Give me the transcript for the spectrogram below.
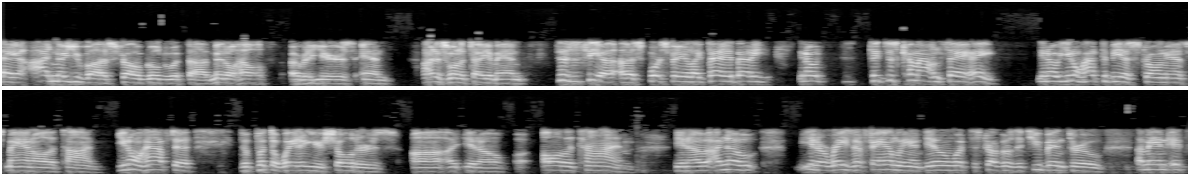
Hey, I know you've uh, struggled with uh, mental health over the years, and I just want to tell you, man, just to see a, a sports figure like Paddy Baddy, you know, to just come out and say, hey, you know, you don't have to be a strong ass man all the time. You don't have to to put the weight on your shoulders, uh, you know, all the time. You know, I know, you know, raising a family and dealing with the struggles that you've been through. I mean, it's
